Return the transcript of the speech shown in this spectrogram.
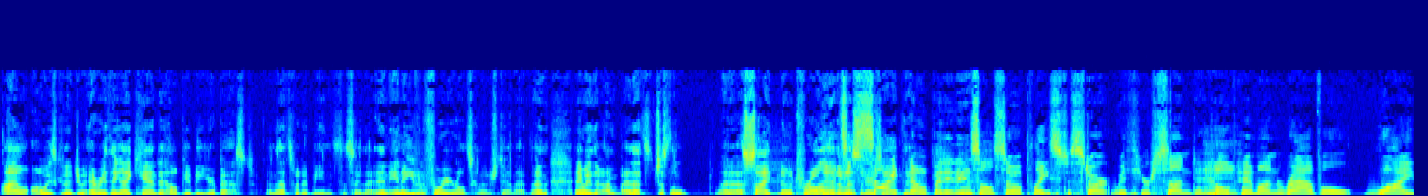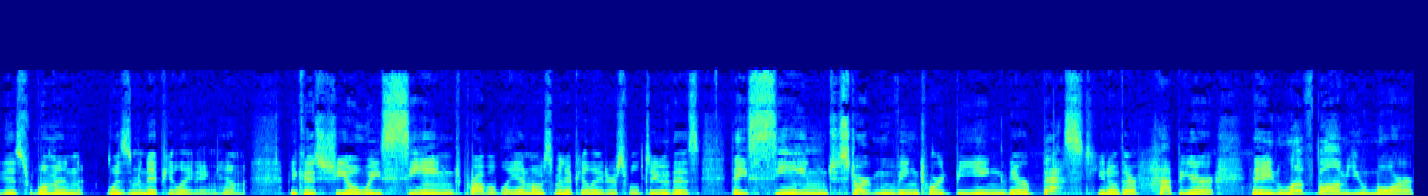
I'm always going to do everything I can to help you be your best, and that's what it means to say that. And, and even four year olds can understand that. And anyway, I'm, that's just a little a side note for all well, the other it's listeners a side out there. note, but it is also a place to start with your son to help Mm-hmm. him unravel why this woman was manipulating him. Because she always seemed probably and most manipulators will do this they seem to start moving toward being their best. You know they're happier. They love bomb you more.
